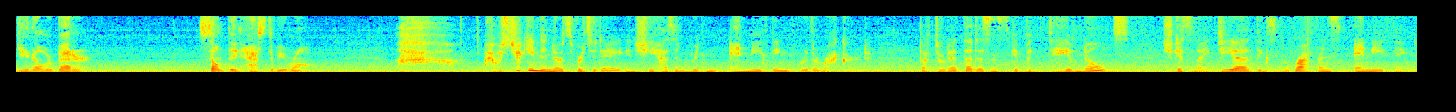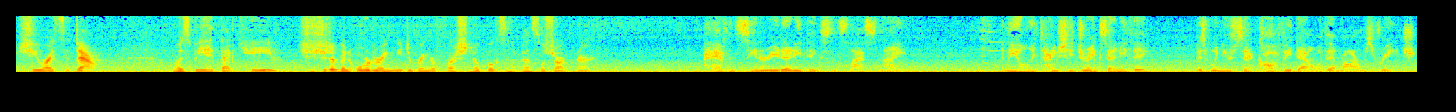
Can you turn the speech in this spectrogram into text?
you know her better. Something has to be wrong. I was checking the notes for today, and she hasn't written anything for the record. Dr. Ureta doesn't skip a day of notes. She gets an idea, thinks of a reference, anything. She writes it down. Once we hit that cave, she should have been ordering me to bring her fresh notebooks and a pencil sharpener. I haven't seen her eat anything since last night. And the only time she drinks anything is when you set coffee down within arm's reach.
